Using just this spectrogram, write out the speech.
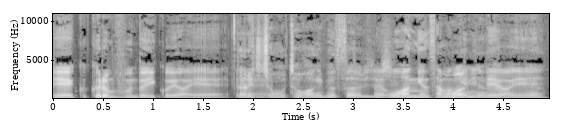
예, 그, 그런 부분도 있고요. 예. 딸이 예. 정, 정확하게 몇 살이죠? 아, 지금? 5학년, 3학년인데요. 5학년, 예.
